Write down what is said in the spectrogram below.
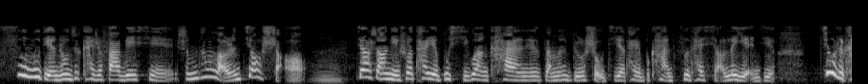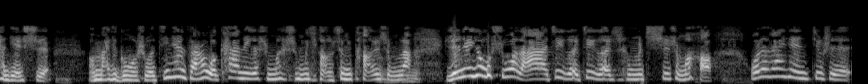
四五点钟就开始发微信，什么他们老人较少，嗯，较少。你说他也不习惯看这咱们比如手机啊，他也不看，字太小累眼睛，就是看电视。我妈就跟我说，今天早上我看那个什么什么养生堂什么了，人家又说了啊，这个这个什么吃什么好。我才发现就是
